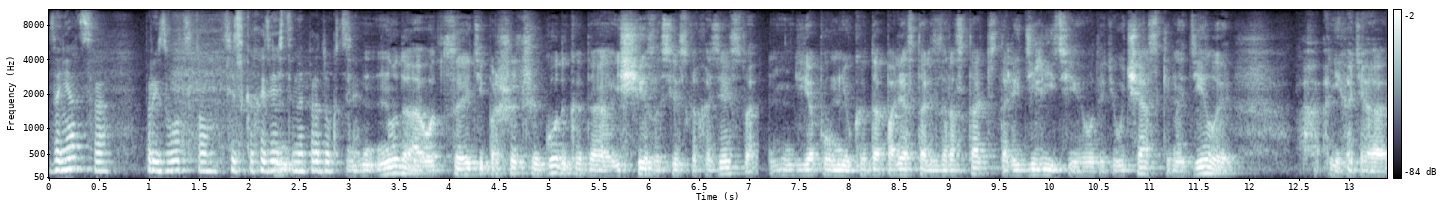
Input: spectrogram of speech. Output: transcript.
заняться производством сельскохозяйственной продукции. Ну да, вот эти прошедшие годы, когда исчезло сельское хозяйство, я помню, когда поля стали зарастать, стали делить вот эти участки, наделы, они хотя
